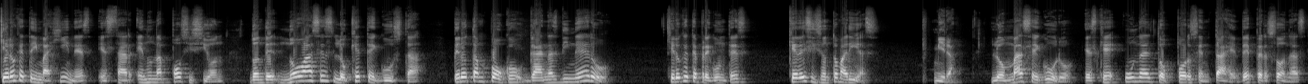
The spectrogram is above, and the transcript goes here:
quiero que te imagines estar en una posición donde no haces lo que te gusta, pero tampoco ganas dinero quiero que te preguntes, ¿qué decisión tomarías? Mira, lo más seguro es que un alto porcentaje de personas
